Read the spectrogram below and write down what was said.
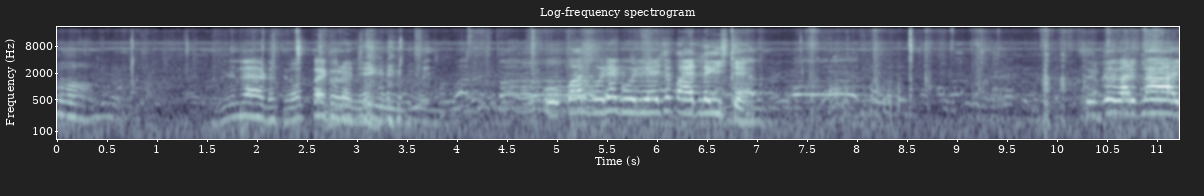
আমি ভোটটা দিতে বলডি ওপার করে গড়িয়ে এসে পায়ের লাগিসতে সুইটো গাড়ি নাই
